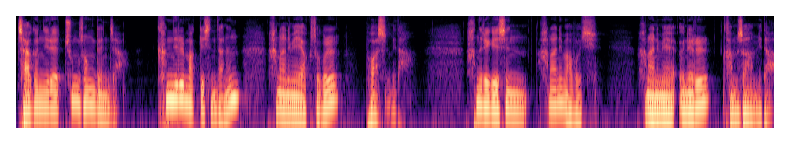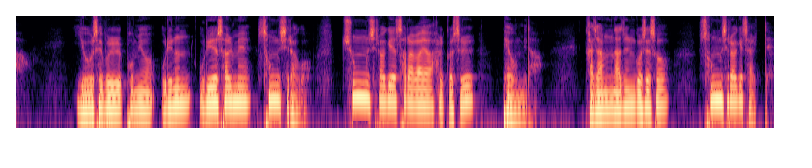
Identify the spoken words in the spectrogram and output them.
작은 일에 충성된 자, 큰 일을 맡기신다는 하나님의 약속을 보았습니다. 하늘에 계신 하나님 아버지, 하나님의 은혜를 감사합니다. 요셉을 보며 우리는 우리의 삶에 성실하고 충실하게 살아가야 할 것을 배웁니다. 가장 낮은 곳에서 성실하게 살 때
